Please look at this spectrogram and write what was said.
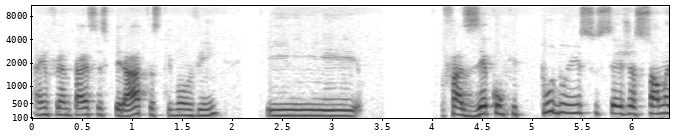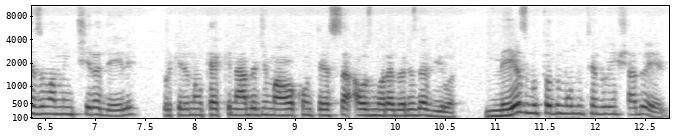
a enfrentar esses piratas que vão vir e fazer com que tudo isso seja só mais uma mentira dele, porque ele não quer que nada de mal aconteça aos moradores da vila, mesmo todo mundo tendo linchado ele.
